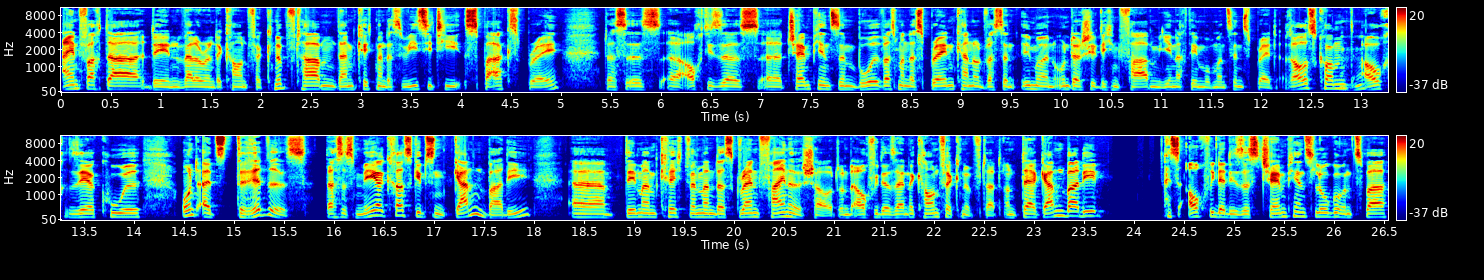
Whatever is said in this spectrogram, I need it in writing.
einfach da den Valorant-Account verknüpft haben. Dann kriegt man das VCT Spark Spray. Das ist äh, auch dieses äh, Champions-Symbol, was man da sprayen kann und was dann immer in unterschiedlichen Farben, je nachdem, wo man es hinsprayt, rauskommt. Auch sehr cool. Und als drittes das ist mega krass. Gibt es einen Gun Buddy, äh, den man kriegt, wenn man das Grand Final schaut und auch wieder seinen Account verknüpft hat. Und der Gun Buddy ist auch wieder dieses Champions-Logo und zwar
